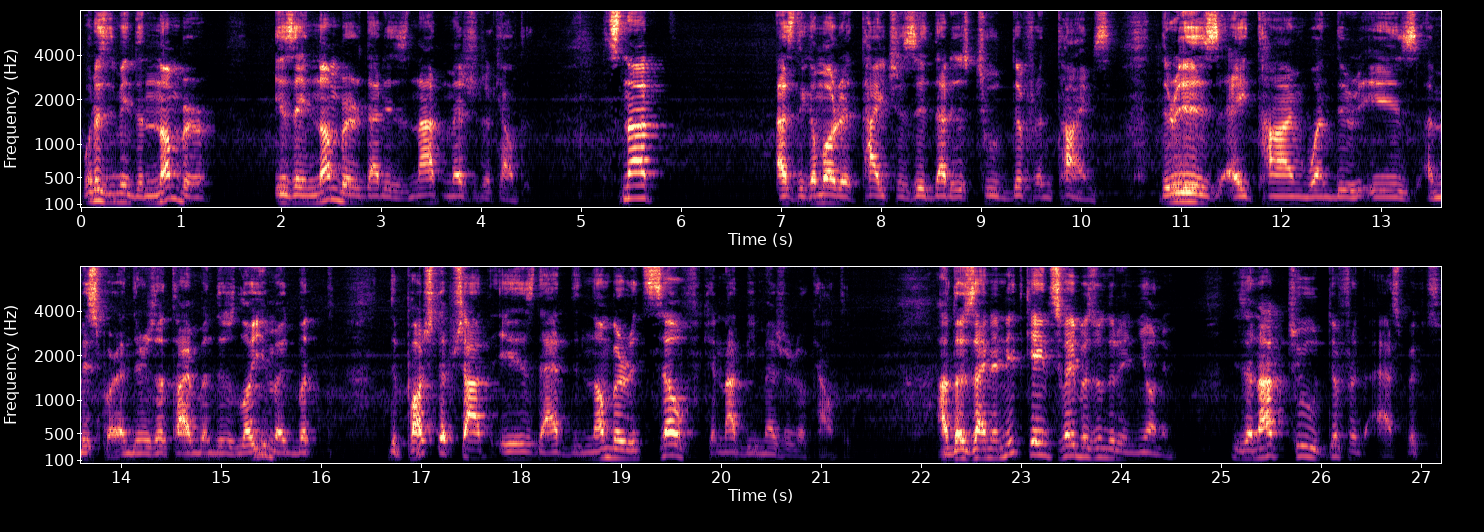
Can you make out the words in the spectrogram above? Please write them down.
What does it mean? The number is a number that is not measured or counted. It's not as the Gemara teaches it, that is two different times. There is a time when there is a mispar, and there is a time when there's lo but the poshtep shot is that the number itself cannot be measured or counted. These are not two different aspects.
